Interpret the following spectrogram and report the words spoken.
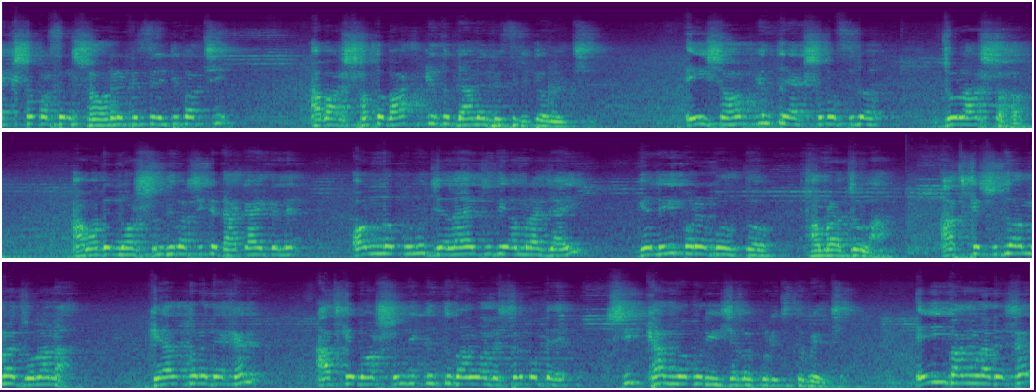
একশো পার্সেন্ট শহরের ফেসিলিটি পাচ্ছি, আবার শতভাগ কিন্তু গ্রামের ফেসিলিটিও নিচ্ছি। এই শহর কিন্তু একসময় ছিল জোলার শহর। আমাদের নরসিংদীবাসীকে ঢাকায় গেলে অন্য কোনো জেলায় যদি আমরা যাই, গেলেই পরে বলতো আমরা জোলা। আজকে শুধু আমরা জোলা না। খেয়াল করে দেখেন, আজকে নরসিংদী কিন্তু বাংলাদেশের মধ্যে শিক্ষার নগরী হিসেবে পরিচিত হয়েছে। এই বাংলাদেশের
